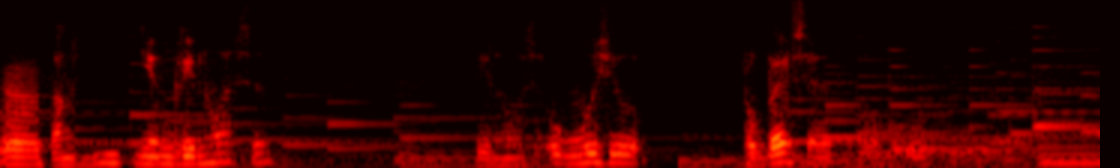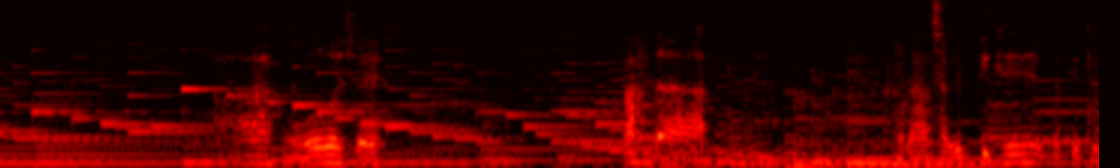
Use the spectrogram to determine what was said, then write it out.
Heeh. langsung nyian greenhouse greenhouse. Oh ngus yuk. Progres ya oh ngus ya ah dah udah saeutik sih tak itu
